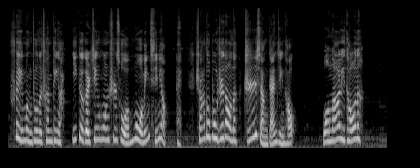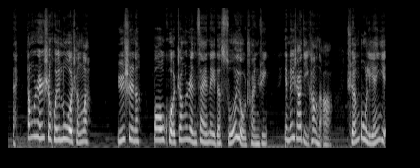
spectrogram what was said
睡梦中的川兵啊，一个个惊慌失措，莫名其妙，哎，啥都不知道呢，只想赶紧逃。往哪里逃呢？哎，当然是回洛城了。于是呢，包括张任在内的所有川军也没啥抵抗的啊，全部连夜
